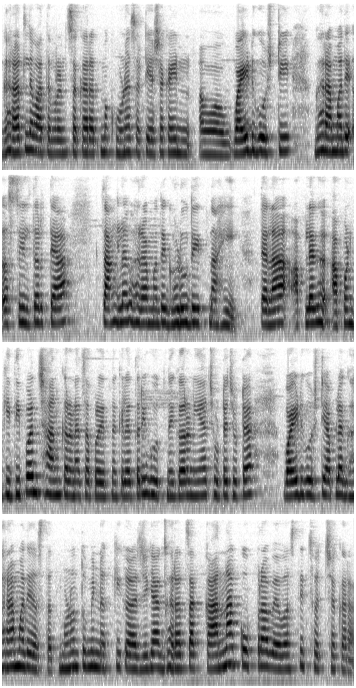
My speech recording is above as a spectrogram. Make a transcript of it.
घरातलं वातावरण सकारात्मक होण्यासाठी अशा काही वाईट गोष्टी घरामध्ये असतील तर त्या चांगल्या घरामध्ये घडू देत नाही त्याला आपल्या घ आपण किती पण छान करण्याचा प्रयत्न केला तरी होत नाही. कारण या छोट्या छोट्या वाईट गोष्टी आपल्या घरामध्ये असतात. म्हणून तुम्ही नक्की काळजी घ्या. घराचा कानाकोपरा व्यवस्थित स्वच्छ करा.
